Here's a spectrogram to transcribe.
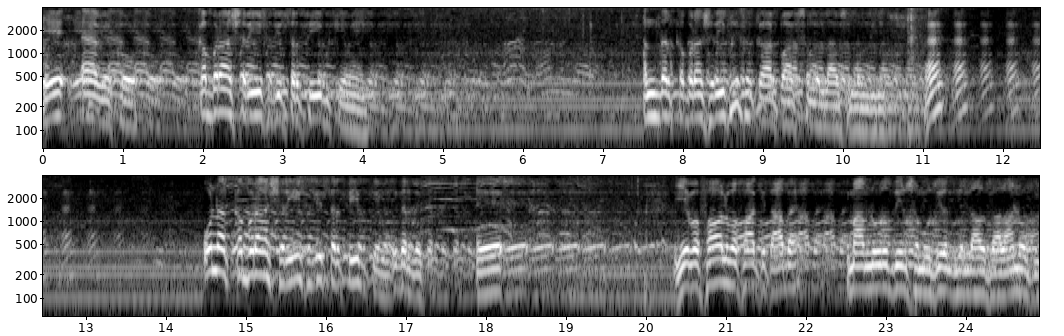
ویکو قبر شریف کی ترتیب اندر قبر شریف نہیں، سرکار پاک صلی اللہ علیہ وسلم ان قبر شریف کی ترتیب ادھر دیکھو۔ یہ وفا الوفا کتاب ہے، امام نور الدین سموزی رضی اللہ تعالیٰ کی۔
